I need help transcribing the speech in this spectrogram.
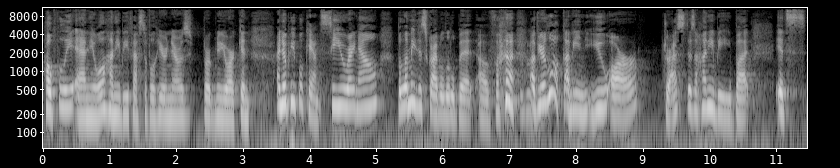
hopefully annual Honeybee Festival here in Narrowsburg, New York. And I know people can't see you right now, but let me describe a little bit of of your look. I mean, you are dressed as a honeybee, but it's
